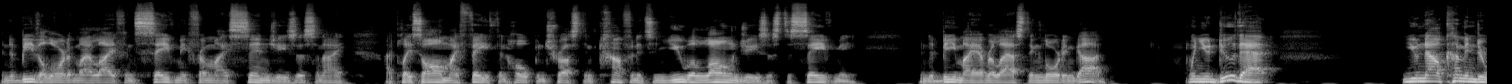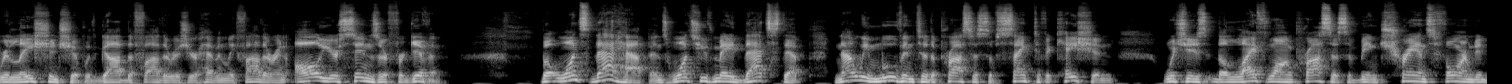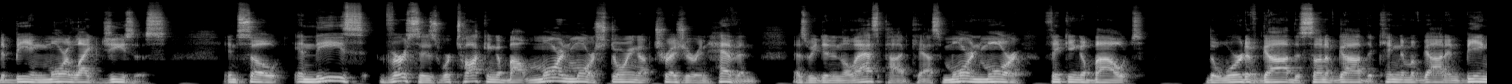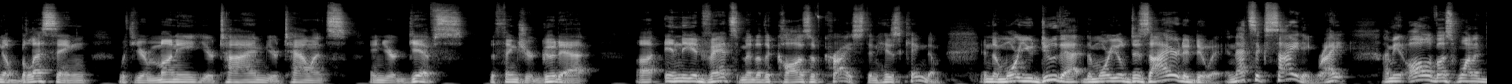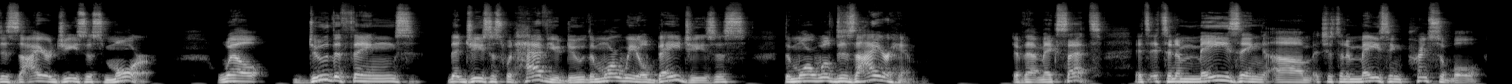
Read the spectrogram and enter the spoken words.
and to be the Lord of my life and save me from my sin, Jesus. And I, I place all my faith and hope and trust and confidence in you alone, Jesus, to save me and to be my everlasting Lord and God. When you do that, you now come into relationship with God the Father as your heavenly Father, and all your sins are forgiven. But once that happens, once you've made that step, now we move into the process of sanctification, which is the lifelong process of being transformed into being more like Jesus. And so in these verses, we're talking about more and more storing up treasure in heaven, as we did in the last podcast, more and more thinking about the Word of God, the Son of God, the kingdom of God, and being a blessing with your money, your time, your talents, and your gifts, the things you're good at, uh, in the advancement of the cause of Christ and his kingdom. And the more you do that, the more you'll desire to do it. And that's exciting, right? I mean, all of us want to desire Jesus more. Well, do the things that Jesus would have you do. The more we obey Jesus, the more we'll desire him, if that makes sense. It's, it's an amazing, um, it's just an amazing principle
